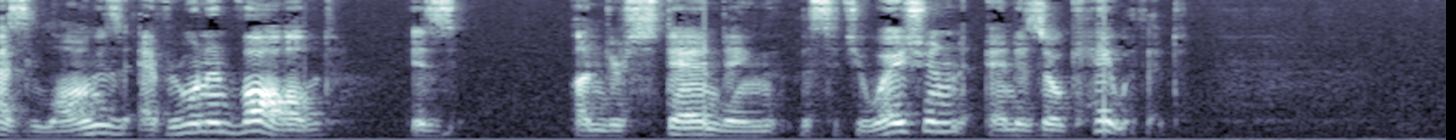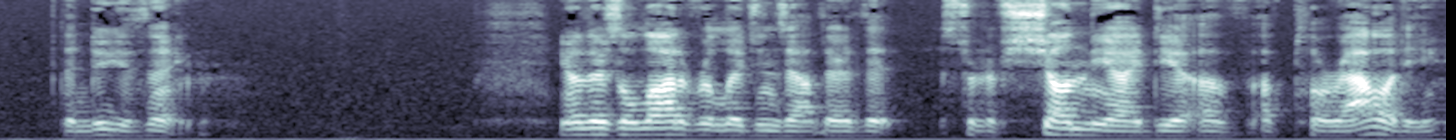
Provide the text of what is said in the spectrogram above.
As long as everyone involved is understanding the situation and is okay with it, then do your thing. You know, there's a lot of religions out there that sort of shun the idea of, of plurality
